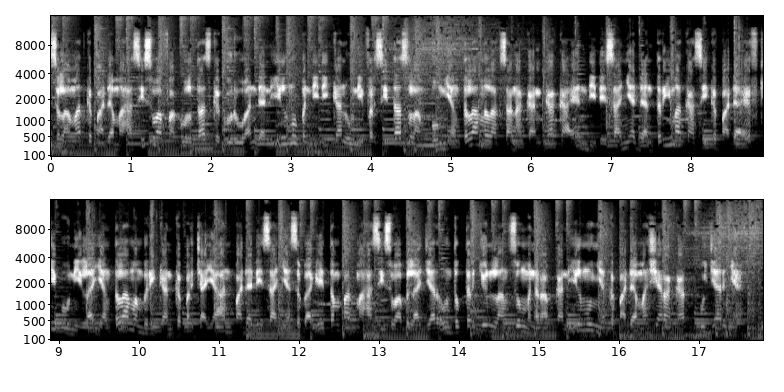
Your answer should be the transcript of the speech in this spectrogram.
selamat kepada mahasiswa Fakultas Keguruan dan Ilmu Pendidikan Universitas Lampung yang telah melaksanakan KKN di desanya dan terima kasih kepada FK Unila yang telah memberikan kepercayaan pada desanya sebagai tempat mahasiswa belajar untuk terjun langsung menerapkan ilmunya kepada masyarakat, ujarnya.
